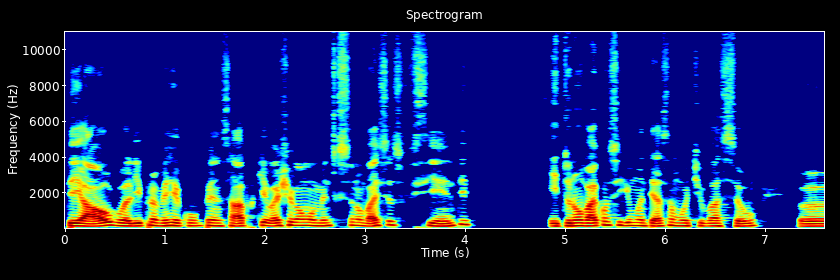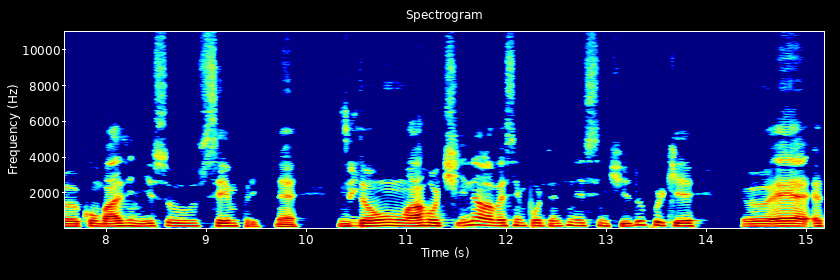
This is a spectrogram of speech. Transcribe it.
ter algo ali para me recompensar, porque vai chegar um momento que isso não vai ser suficiente e tu não vai conseguir manter essa motivação uh, com base nisso sempre, né? Sim. Então, a rotina ela vai ser importante nesse sentido, porque uh, é, é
